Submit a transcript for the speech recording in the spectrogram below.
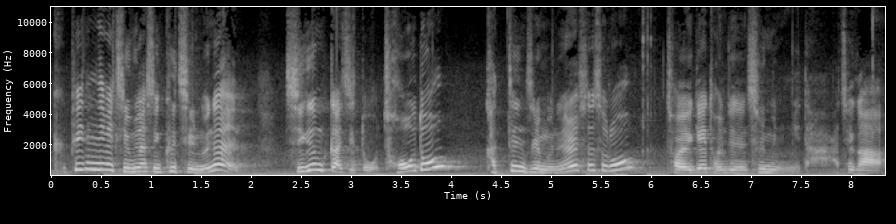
그 피디님이 질문하신 그 질문은 지금까지도 저도 같은 질문을 스스로 저에게 던지는 질문입니다. 제가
